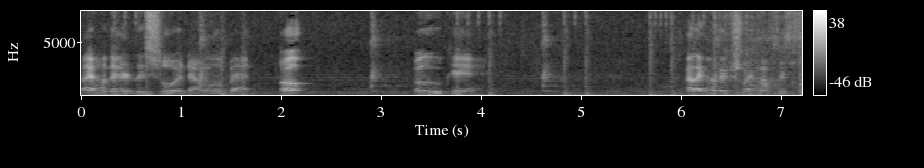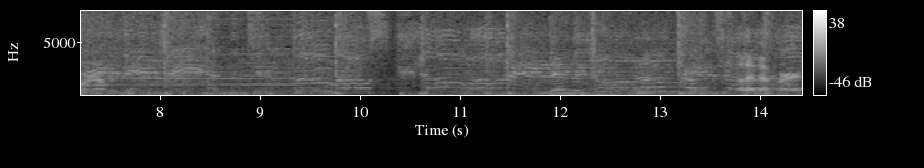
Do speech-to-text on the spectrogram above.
I like how they they slow it down a little bit. Oh, oh okay. I like how they're showing off their choreography. I like that part.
